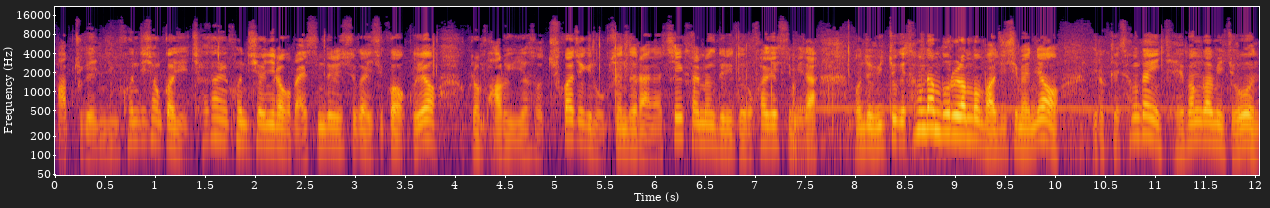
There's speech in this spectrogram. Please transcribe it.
앞쪽에 엔진 컨디션까지 최상의 컨디션이라고 말씀드릴 수가 있을 것 같고요. 그럼 바로 이어서 추가적인 옵션들 하나씩 설명드리도록 하겠습니다. 먼저 위쪽에 상단부를 한번 봐주시면요. 이렇게 상당히 개방감이 좋은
